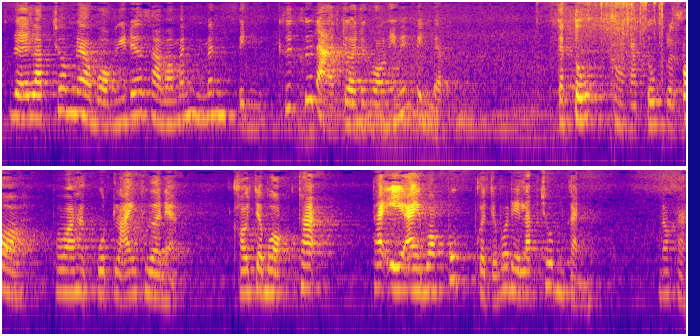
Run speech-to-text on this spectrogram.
ผู้ใดรับชมแล้วบอกนี้เด้อค่ะ ว่ามันมันเป็นคือคือหน้าจอจ้าของนี้ไม่เป็นแบบ กระตุกค่ะกระตุกแล้วก็ ราะว่าถ้ากดไลค์เธอเนี่ย เขาจะบอกถ้าถ้า AI บอกปุ๊บก็จะไม่ได้รับชมกันเนาะค่ะ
